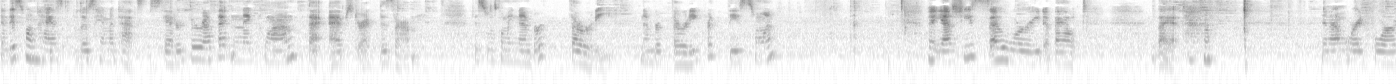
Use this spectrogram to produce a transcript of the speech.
And this one has those hematites scattered throughout that neckline, that abstract design. This one's to be number 30. Number 30 for this one. But yeah, she's so worried about that. and I'm worried for her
